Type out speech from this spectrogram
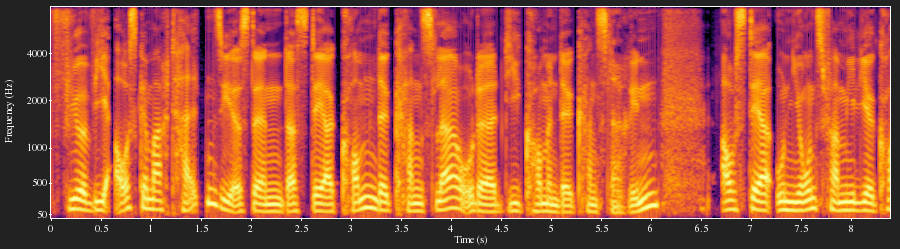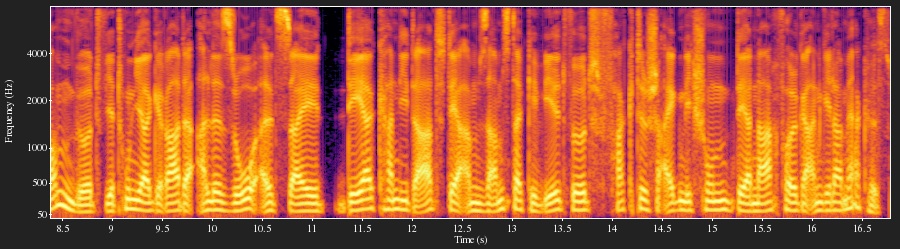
für wie ausgemacht halten Sie es denn, dass der kommende Kanzler oder die kommende Kanzlerin aus der Unionsfamilie kommen wird? Wir tun ja gerade alle so, als sei der Kandidat, der am Samstag gewählt wird, faktisch eigentlich schon der Nachfolger Angela Merkels.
